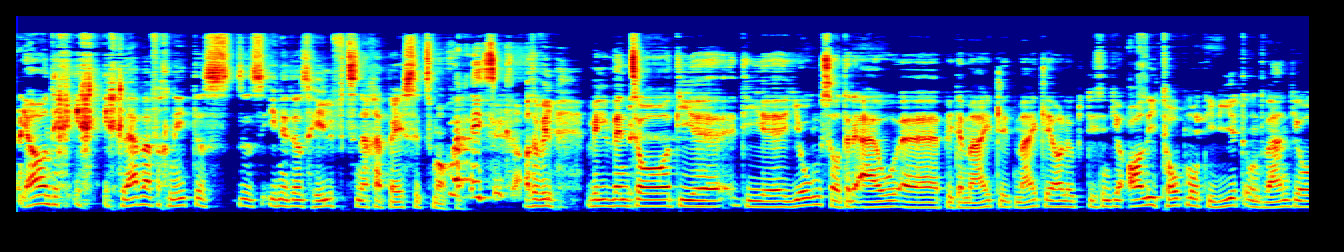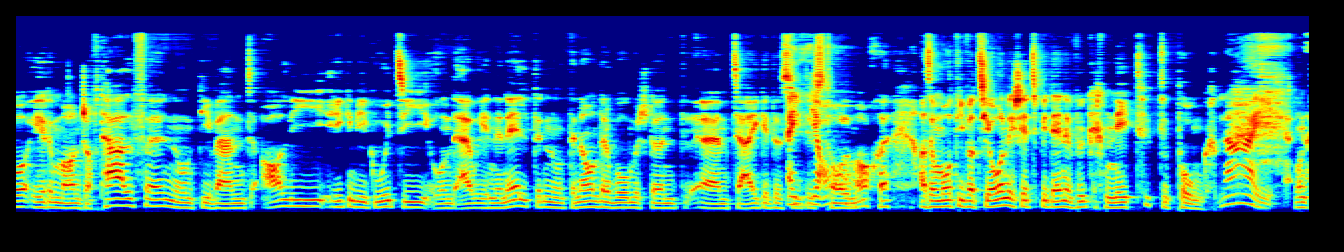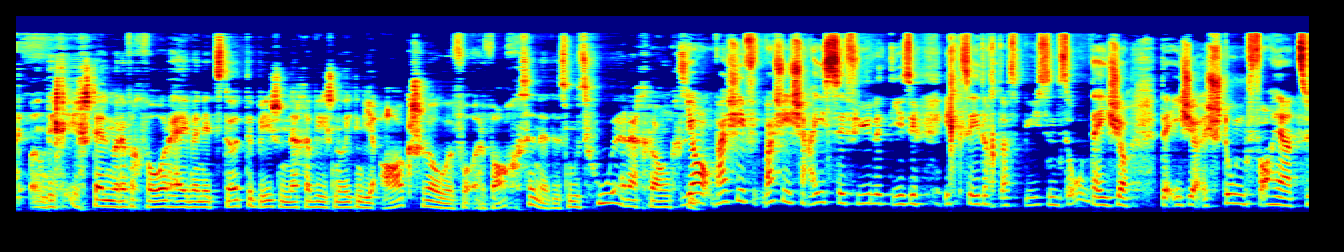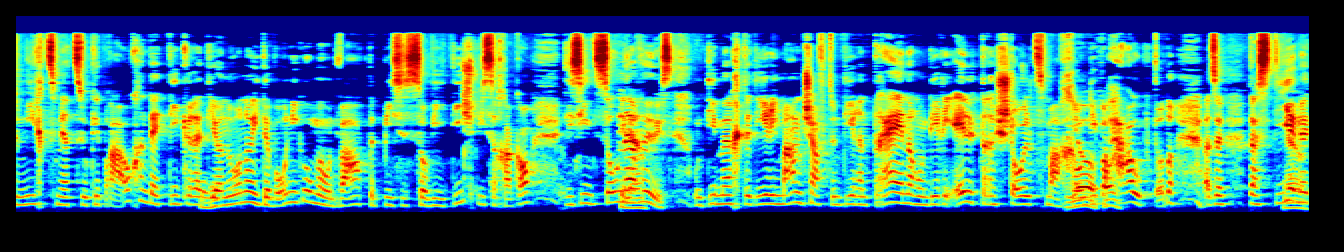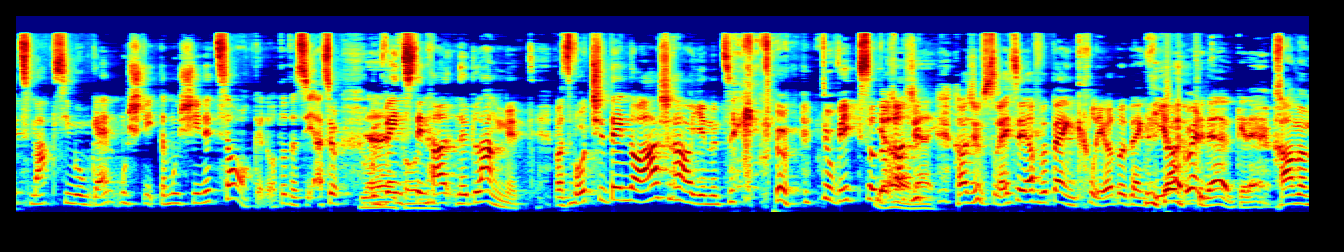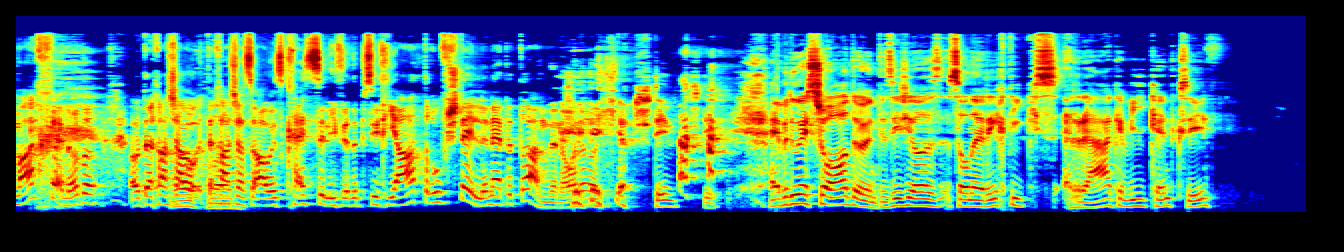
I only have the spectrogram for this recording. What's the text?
Ja, und ich, ich, ich glaube einfach nicht, dass, dass ihnen das hilft, es nachher besser zu machen. Nein, sicher. Also, weil, weil wenn so die, die Jungs oder auch äh, bei den Mädchen, die Mädchen anschaust, die sind ja alle top motiviert und wollen ja ihrer Mannschaft helfen und die wollen alle irgendwie gut sein und auch ihren Eltern und den anderen, wo wir stehen, ähm, zeigen, dass sie äh, das ja. toll machen. Also Motivation ist jetzt bei denen wirklich nicht der Punkt. Nein. Und, und ich, ich stelle mir einfach vor, hey, wenn du jetzt dort bist und nachher wirst du noch irgendwie angeschaut, Aufschrauen von Erwachsenen, das muss hure krank sein. Ja, weißt du, weißt du, Scheiße fühlen die sich. Ich sehe doch das bei unserem Sohn, der ist ja, der ist ja eine Stunde vorher zu nichts mehr zu gebrauchen, der tigert mhm. ja nur noch in der Wohnung rum und wartet, bis es so weit ist, bis er kann gehen. Die sind so genau. nervös und die möchten ihre Mannschaft und ihren Trainer und ihre Eltern stolz machen ja, und überhaupt, oder? Also, dass die ja. nicht das Maximum geben, musst du, da musst du nicht sagen, oder? Dass sie, also, Nein, und wenn es dann halt nicht langt, was willst du denn noch anschreien und sagen, du, du Wichser, ja, du kannst, nein. kannst aufs Reservebänkchen, oder? Denke ich, ja, ja, gut. Genau, genau. Kann man machen, oder? Oder kannst du auch, dann kannst du also auch ein Kessel für den Psychiater aufstellen, nebendran, oder? ja, stimmt, stimmt. Eben, du hast es schon angedeutet, es war ja so ein richtiges Regen-Weekend gewesen.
